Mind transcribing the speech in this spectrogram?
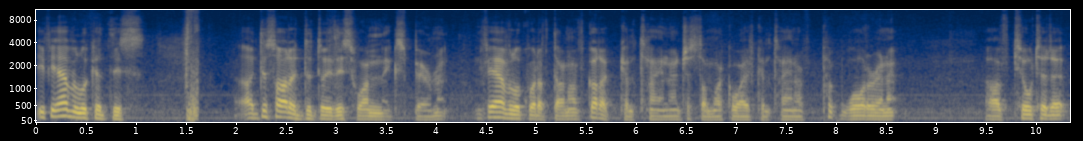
if you have a look at this, I decided to do this one experiment. If you have a look what I've done, I've got a container, just a microwave container. I've put water in it. I've tilted it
